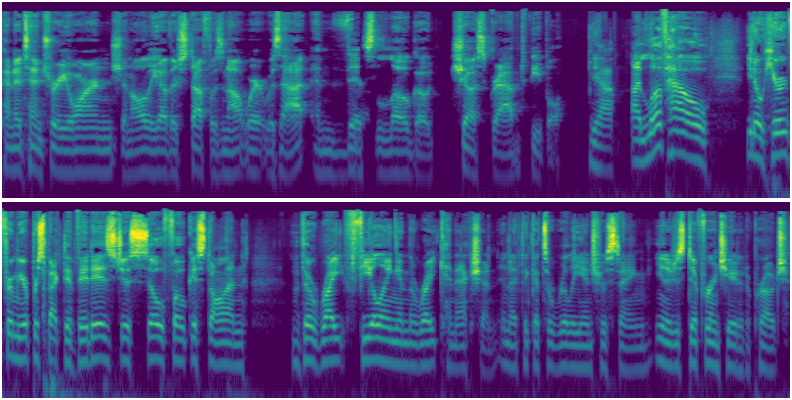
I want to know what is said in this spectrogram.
penitentiary orange and all the other stuff was not where it was at. And this logo just grabbed people. Yeah. I love how you know hearing from your perspective it is just so focused on the right feeling and the right connection. And I think that's a really interesting, you know, just differentiated approach.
